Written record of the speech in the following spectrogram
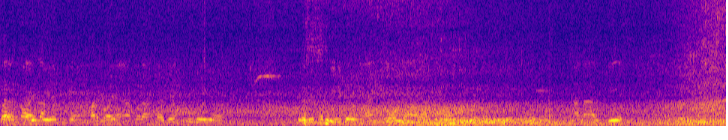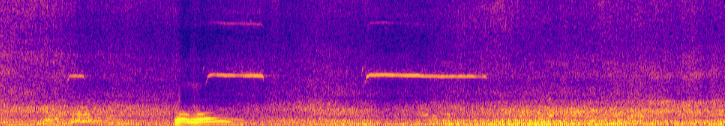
kurang sajen ya kurang sajen juga ya dari kopi hidangan ya ya alam anarkis Ngong-ngong.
